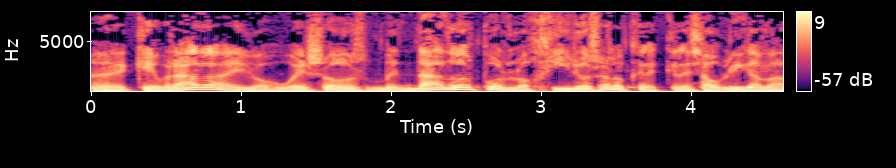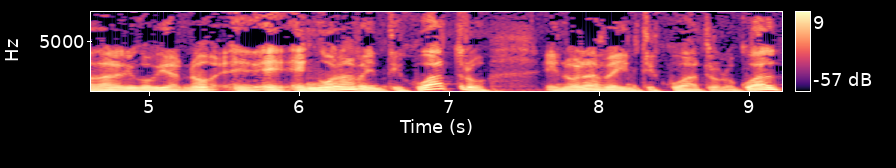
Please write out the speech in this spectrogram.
eh, quebrada y los huesos vendados por los giros a los que, les ha obligado a dar el gobierno en, en horas 24, en horas 24, lo cual,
